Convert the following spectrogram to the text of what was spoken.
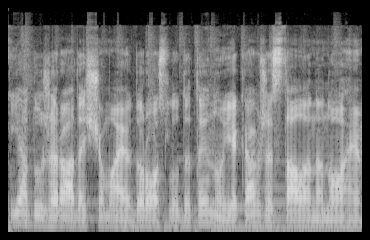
Я дуже рада, що маю дорослу дитину, яка вже стала на ноги.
